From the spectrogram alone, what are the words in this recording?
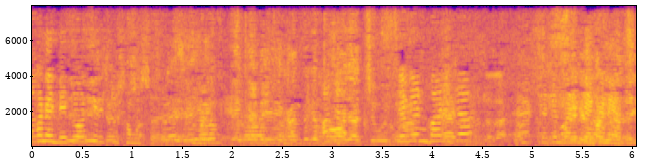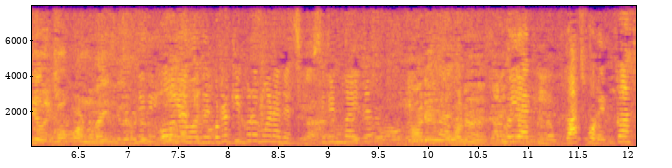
ওখানে নেটওয়ার্কের একটু সমস্যা হয়েছে। সেকেন্ড বাড়িটা সেকেন্ড বাড়িটা এখানে আছে। ওটা কি করে মারা গেছে? সেকেন্ড বাড়িটা ওই একই গাছ পড়ে গাছ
